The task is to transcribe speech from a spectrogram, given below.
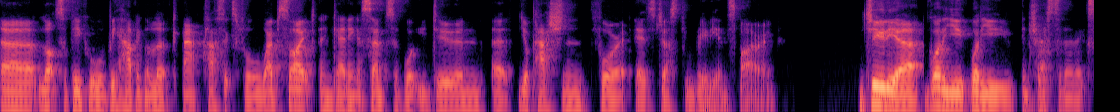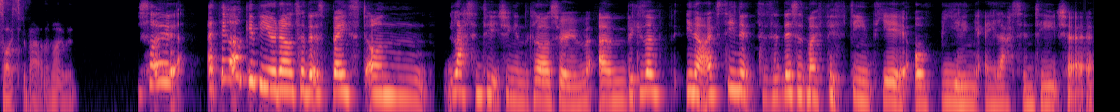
uh, lots of people will be having a look at Classics for All website and getting a sense of what you do, and uh, your passion for it is just really inspiring. Julia, what are you what are you interested and excited about at the moment? So I think I'll give you an answer that's based on Latin teaching in the classroom, um, because I've, you know, I've seen it. This is my fifteenth year of being a Latin teacher,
